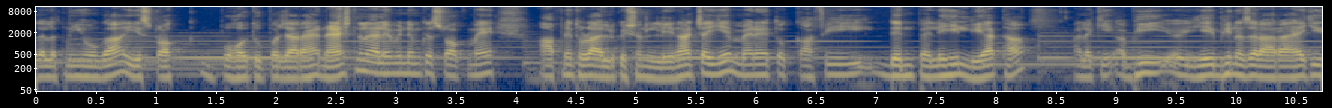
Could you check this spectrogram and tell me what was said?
गलत नहीं होगा। ये स्टॉक बहुत ऊपर जा रहा है। नेशनल एल्यूमिनियम के स्टॉक में आपने थोड़ा एलोकेशन लेना चाहिए। मैंने तो काफ़ी दिन पहले ही लिया था। हालाँकि अभी ये भी नज़र आ रहा है कि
